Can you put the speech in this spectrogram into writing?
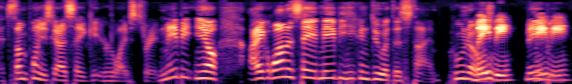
at some point he's got to say, get your life straight. And maybe you know, I want to say maybe he can do it this time. Who knows? maybe, maybe,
